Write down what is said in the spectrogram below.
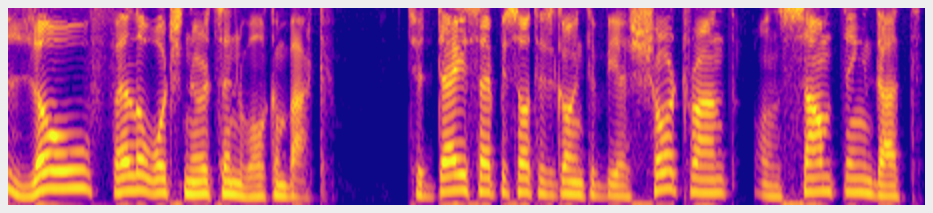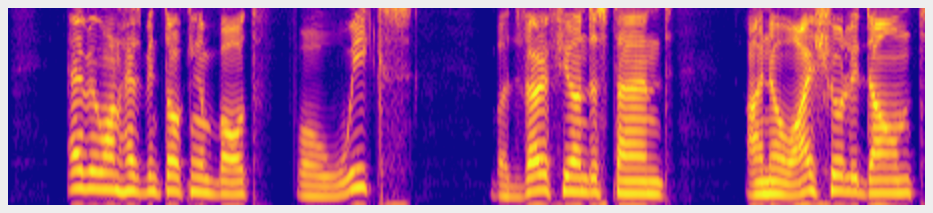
Hello, fellow watch nerds, and welcome back. Today's episode is going to be a short rant on something that everyone has been talking about for weeks, but very few understand. I know I surely don't,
